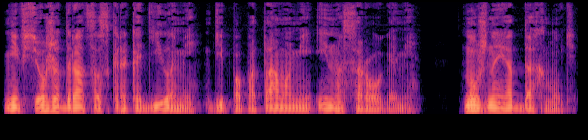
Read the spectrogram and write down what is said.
Не все же драться с крокодилами, гиппопотамами и носорогами. Нужно и отдохнуть.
